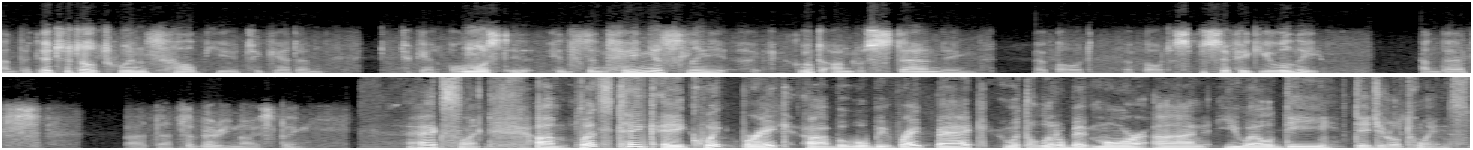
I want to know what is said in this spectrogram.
and the digital twins help you to get an, to get almost instantaneously a good understanding about about a specific ULD. And that's uh, that's a very nice thing. Excellent. Um, let's take a quick break, uh, but we'll be right back with a little bit more on ULD digital twins.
